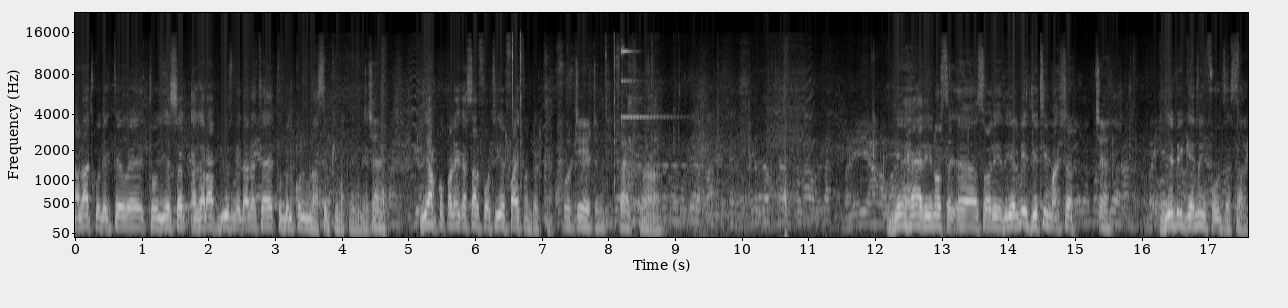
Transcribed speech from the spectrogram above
آلات کو دیکھتے ہوئے تو یہ سر اگر آپ یوز میں لانا چاہیں تو بالکل مناسب قیمت میں ملے گا۔ اچھا۔ یہ آپ کو پڑے گا sir forty eight five hundred کا۔ فورٹی ایٹ ہاں۔ یہ ہے Reno sorry Realme G T master یہ بھی گیمنگ فونز ہے سر۔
